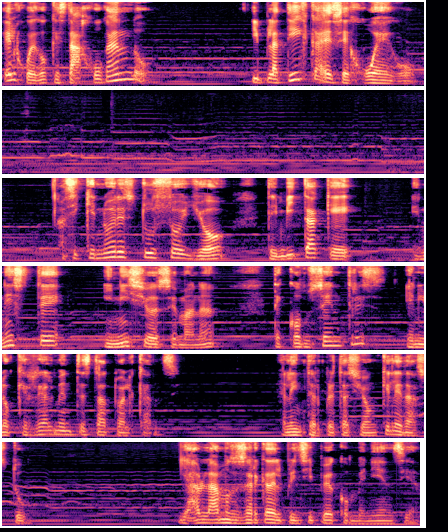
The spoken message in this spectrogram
el juego que está jugando y platica ese juego. Así que no eres tú, soy yo. Te invita a que en este inicio de semana te concentres en lo que realmente está a tu alcance, en la interpretación que le das tú. Ya hablamos acerca del principio de conveniencia.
